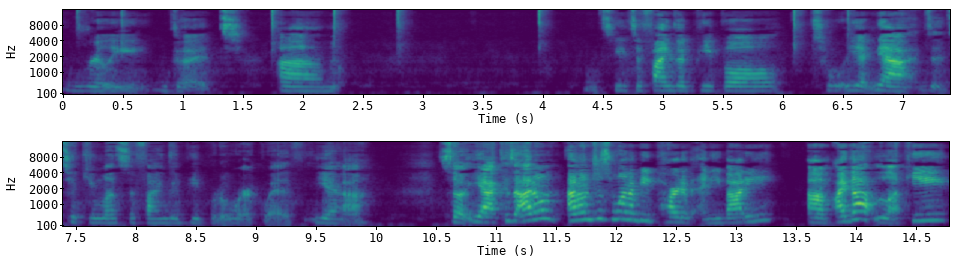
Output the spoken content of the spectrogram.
really good. Um, let's see, to find good people to yeah, yeah, it took you months to find good people to work with. Yeah. So yeah, because I don't I don't just want to be part of anybody. Um, I got lucky.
